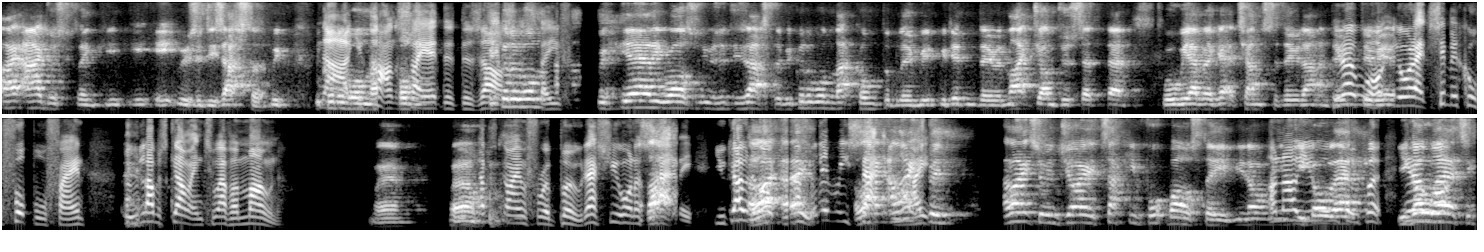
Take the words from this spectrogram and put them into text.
I, I just think it, it, it, was a disaster. We, we no, you can't say it. The disaster, won, Steve. We, yeah, it was. It was a disaster. We could have won that comfortably, and we, we didn't do. And like John just said, then will we ever get a chance to do that? And do, you know what? It? You're that typical football fan who loves going to have a moan. Well, well, loves going for a boo. That's you on a Saturday. You go to like, hey, every Saturday. I like, I like I like to enjoy attacking football, Steve. You know, I know you, you go there, but you, you go there to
